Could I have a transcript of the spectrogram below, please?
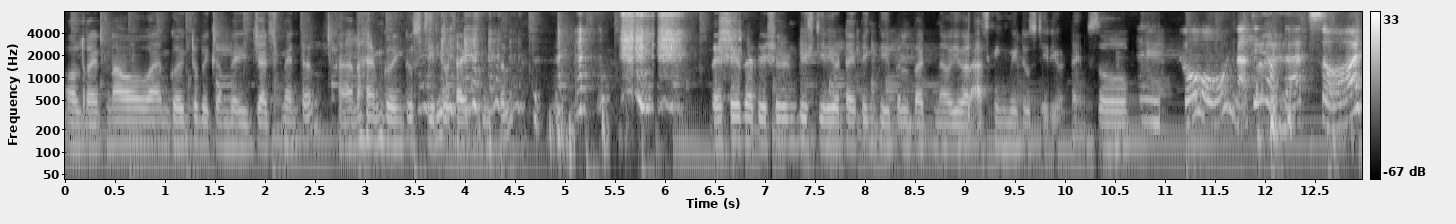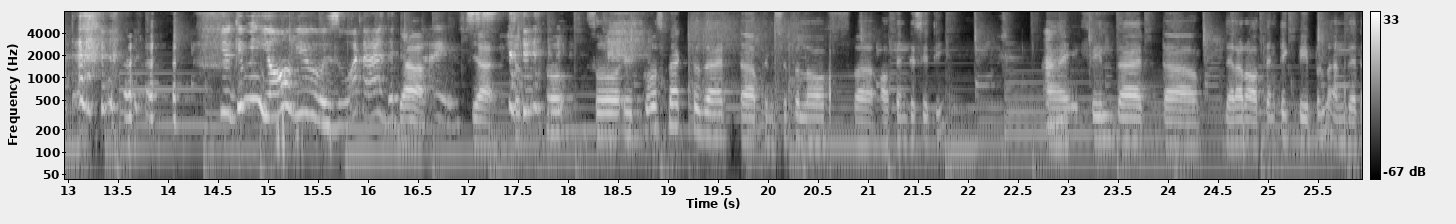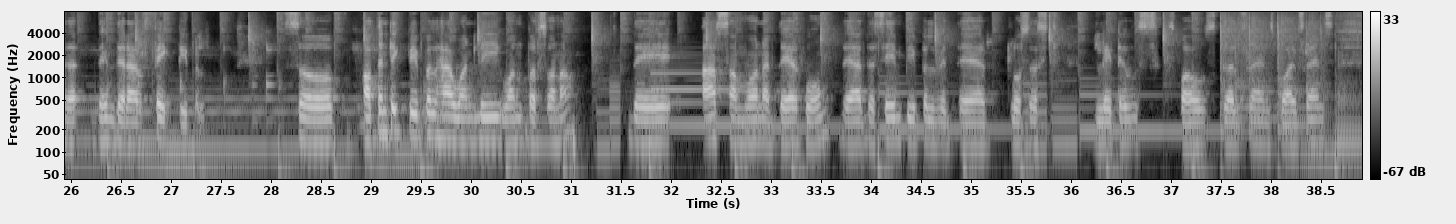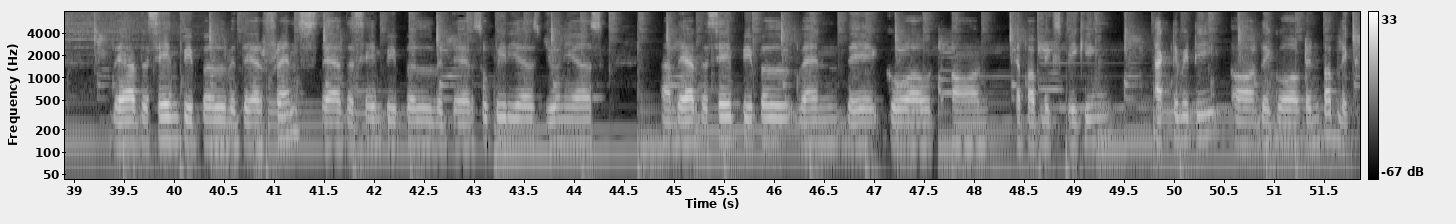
all right now i'm going to become very judgmental and i'm going to stereotype people. They say that you shouldn't be stereotyping people but now you are asking me to stereotype so. No nothing of that sort. You give me your views. What are the yeah, types? yeah. So, so, so, it goes back to that uh, principle of uh, authenticity uh-huh. i feel that uh, there are authentic people and there are, then there are fake people so, authentic people have only one persona. They are someone at their home. They are the same people with their closest relatives, spouse, girlfriends, boyfriends. They are the same people with their friends. They are the same people with their superiors, juniors, and they are the same people when they go out on a public speaking activity or they go out in public.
